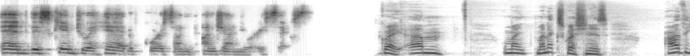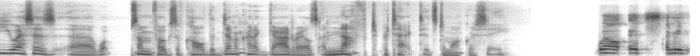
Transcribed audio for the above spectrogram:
And this came to a head, of course, on, on January 6th. Great. Um, well, my, my next question is Are the US's, uh, what some folks have called the democratic guardrails, enough to protect its democracy? Well, it's, I mean,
